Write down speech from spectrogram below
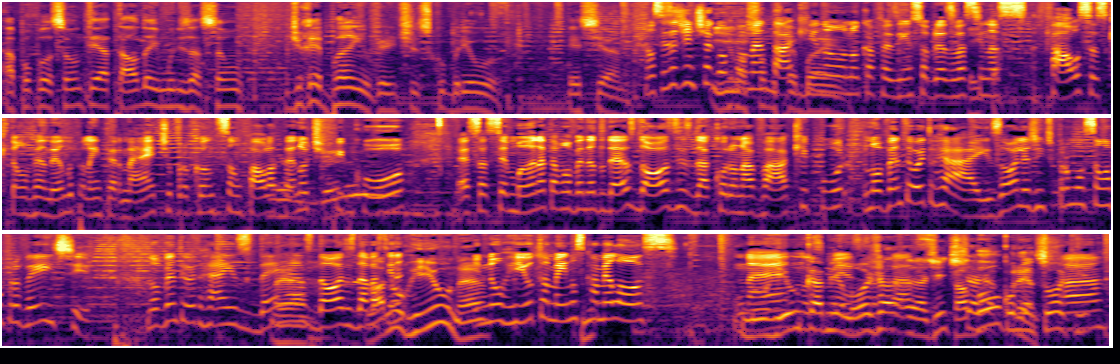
a população ter a tal da imunização de rebanho que a gente descobriu esse ano. Não sei se a gente chegou E a comentar aqui no, no cafezinho sobre as vacinas falsas que estão vendendo pela internet. O Procon de São Paulo até notificou essa semana, estavam vendendo 10 doses da Coronavac por 98 reais. Olha, gente, promoção, aproveite. 98 reais, 10 É. doses da Lá vacina. no Rio, né? E no Rio também nos camelôs. No né? Rio Nos Camelô já, a gente Tá já, bom já comentou preço. aqui.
